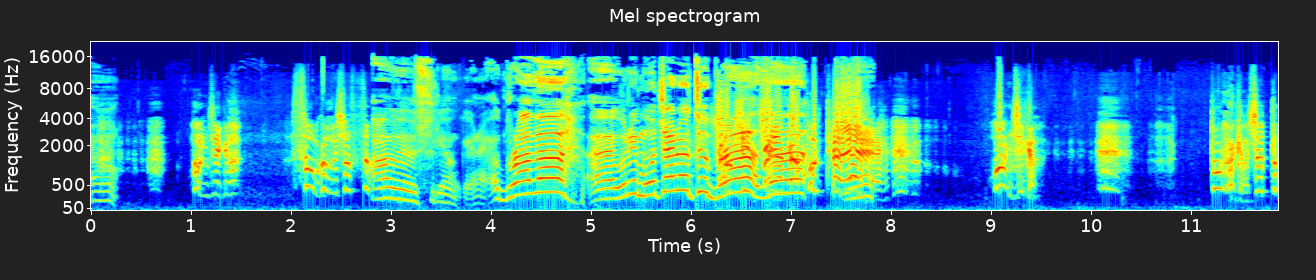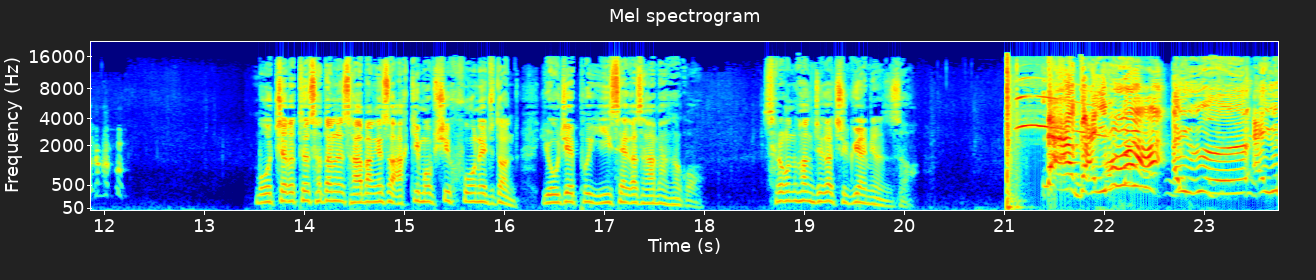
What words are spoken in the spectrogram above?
어. 황제가 서거하셨어. 아유, 수리한 게네. 브라더! 아, 우리 모차르트 브라더! 정신 차려, 돌아가셨다고. 모차르트 사단을 사방에서 아낌없이 후원해주던 요제프 2세가 사망하고 새로운 황제가 즉위하면서 나가 임마! 아이고, 아이고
